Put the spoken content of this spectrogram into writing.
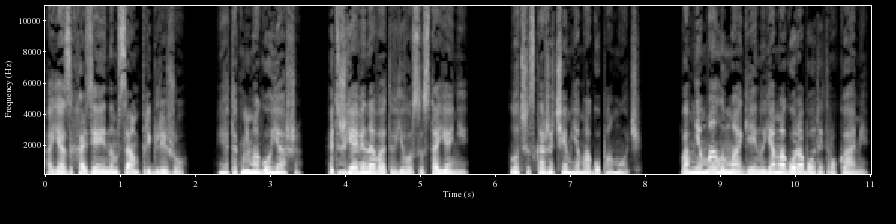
а я за хозяином сам пригляжу». «Я так не могу, Яша. Это же я виновата в его состоянии. Лучше скажи, чем я могу помочь». Во мне мало магии, но я могу работать руками.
